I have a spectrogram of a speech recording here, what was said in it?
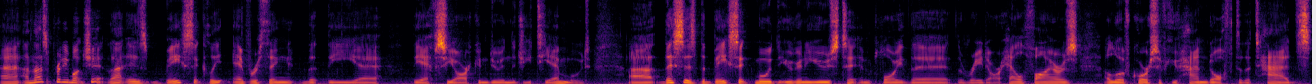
Uh, and that's pretty much it. That is basically everything that the uh, the FCR can do in the GTM mode. Uh, this is the basic mode that you're going to use to employ the, the radar Hellfires, although of course if you hand off to the TADS,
